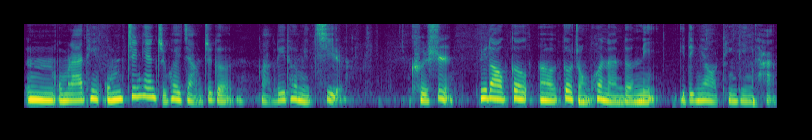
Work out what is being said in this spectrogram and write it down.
嗯，我们来听。我们今天只会讲这个玛格丽特·米切尔。可是遇到各呃各种困难的你，一定要听听看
